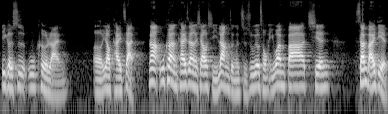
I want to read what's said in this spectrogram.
一个是乌克兰呃要开战，那乌克兰开战的消息让整个指数又从一万八千三百点。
